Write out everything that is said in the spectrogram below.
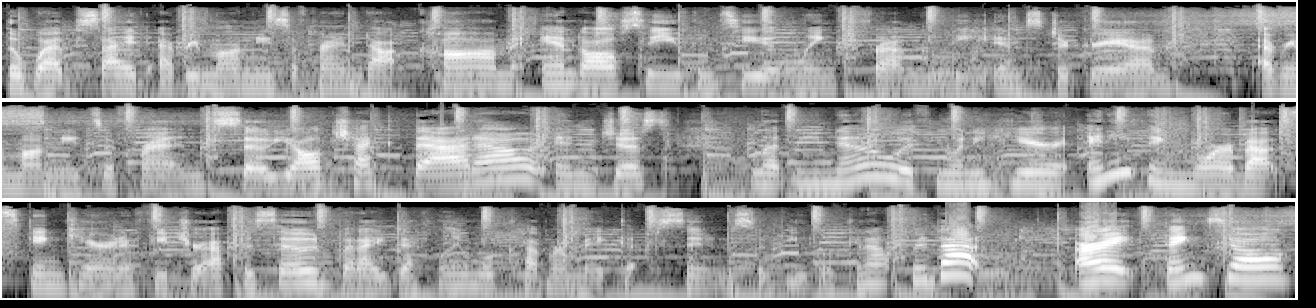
the website, everymomneedsafriend.com, and also you can see it linked from the Instagram, Every Mom Needs a Friend. So y'all check that out and just let me know if you want to hear anything more about skincare in a future episode, but I definitely will cover makeup soon, so be looking out for that. All right, thanks, y'all.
